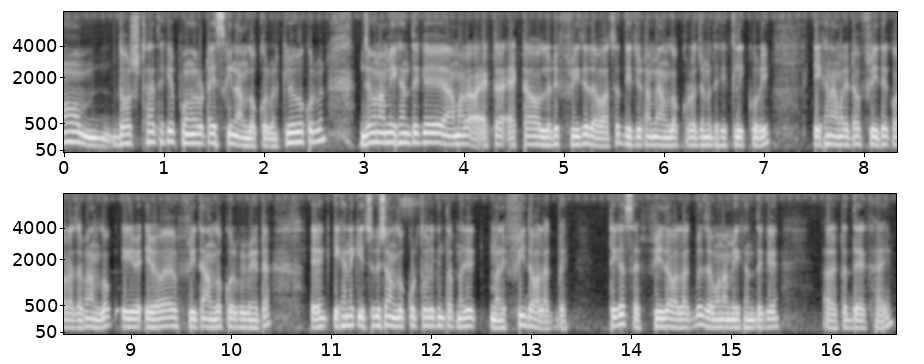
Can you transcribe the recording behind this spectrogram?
দশটা থেকে পনেরোটা স্ক্রিন আনলক করবেন। কীভাবে করবেন? যেমন আমি এখান থেকে আমার একটা একটা অলরেডি ফ্রিতে দেওয়া আছে। দ্বিতীয়টা আমি আনলক করার জন্য দেখি ক্লিক করি। এখানে আমার এটাও ফ্রিতে করা যাবে আনলক এভাবে ফ্রিতে আনলক করে ফেলবেন এটা। এখানে কিছু কিছু আনলক করতে হলে কিন্তু আপনাকে মানে ফি দেওয়া লাগবে। ঠিক আছে? ফি দেওয়া লাগবে। যেমন আমি এখান থেকে আর একটা দেখাই।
